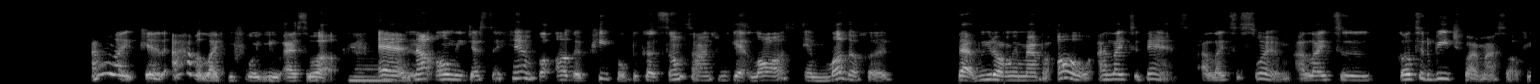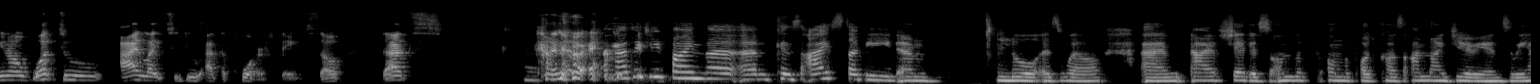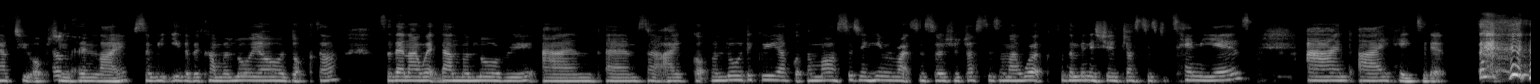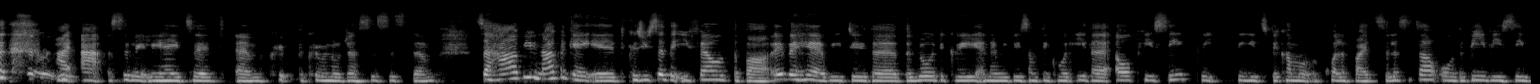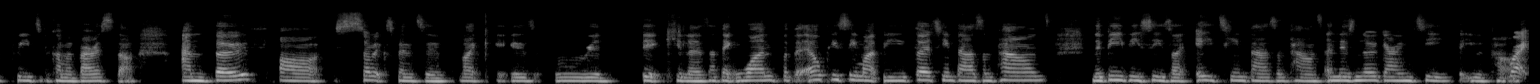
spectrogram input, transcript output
like, kid, I have a life before you as well. Mm. And not only just to him, but other people, because sometimes we get lost in motherhood that we don't remember, oh, I like to dance, I like to swim, I like to go to the beach by myself. You know, what do I like to do at the core of things? So that's kind of how did you find the um because I studied um law as well. Um, I've shared this on the on the podcast. I'm Nigerian, so we have two options okay. in life. So we either become a lawyer or a doctor. So then I went down the law route, and um, so I got the law degree. I've got the master's in human rights and social justice, and I worked for the Ministry of Justice for ten years, and I hated it. I absolutely hated um, the criminal justice system. So how have you navigated? Because you said that you failed the bar. Over here, we do the, the law degree and then we do something called either LPC for, for you to become a qualified solicitor or the BVC for you to become a barrister. And both are so expensive. Like it is ridiculous ridiculous. I think one for the LPC might be thirteen thousand pounds. The BVC is like eighteen thousand pounds, and there's no guarantee that you would pass. Right.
